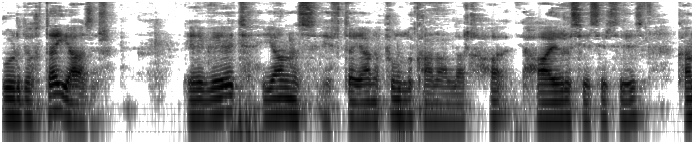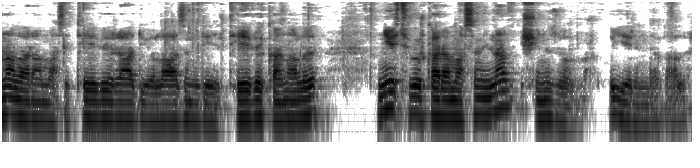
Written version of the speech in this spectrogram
vurduqda yazır. Evet, yalnız F-də, yəni pullu kanallar ha- hayırı seçirsiniz. Kanal araması, TV, radio lazım deyil. TV kanalı network araması ilə işiniz olmur. O yerində qalır.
